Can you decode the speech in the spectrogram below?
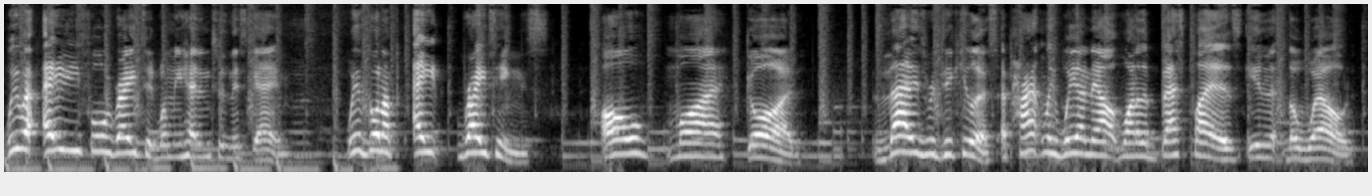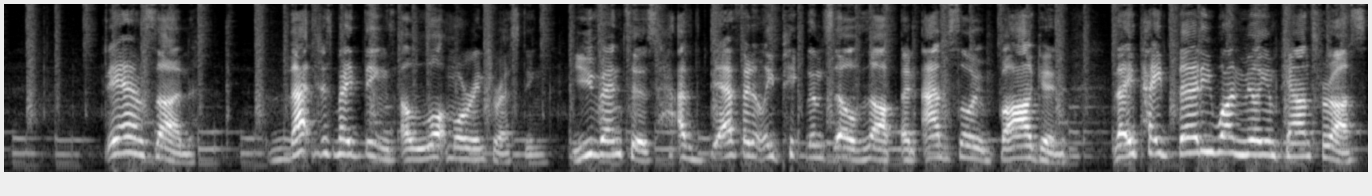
We were 84 rated when we head into this game. We've gone up 8 ratings. Oh my god. That is ridiculous. Apparently we are now one of the best players in the world. Damn son. That just made things a lot more interesting. Juventus have definitely picked themselves up an absolute bargain. They paid 31 million pounds for us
